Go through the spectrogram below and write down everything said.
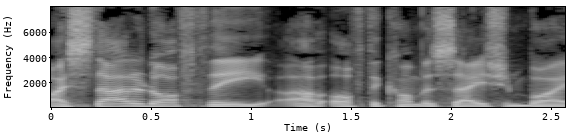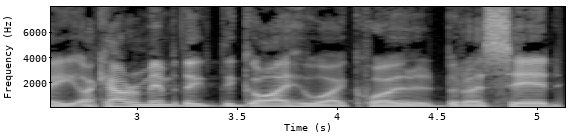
I started off the uh, off the conversation by I can't remember the, the guy who I quoted, but I said,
